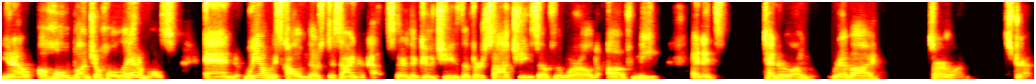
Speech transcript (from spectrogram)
you know, a whole bunch of whole animals and we always call them those designer cuts. They're the Gucci's, the Versace's of the world of meat. And it's tenderloin, ribeye, sirloin, strip.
